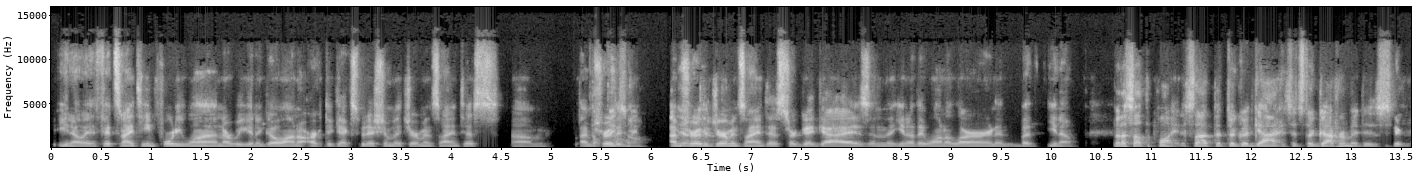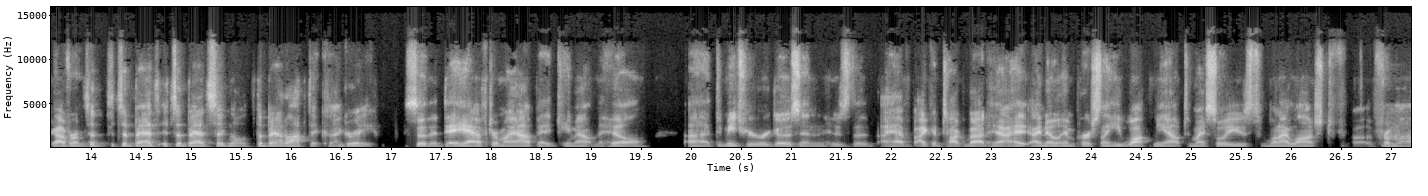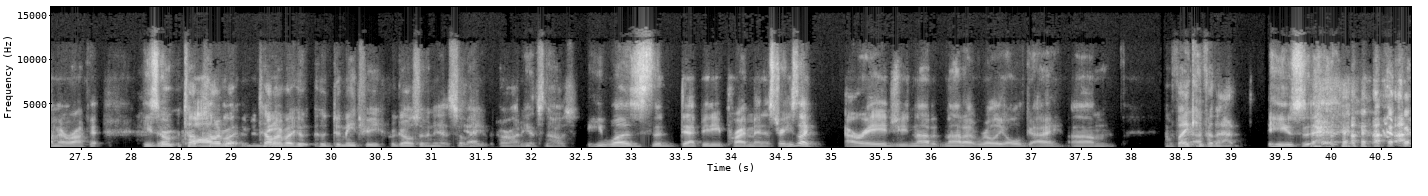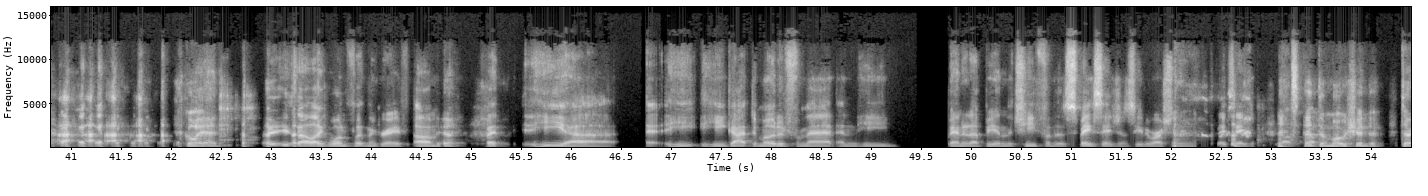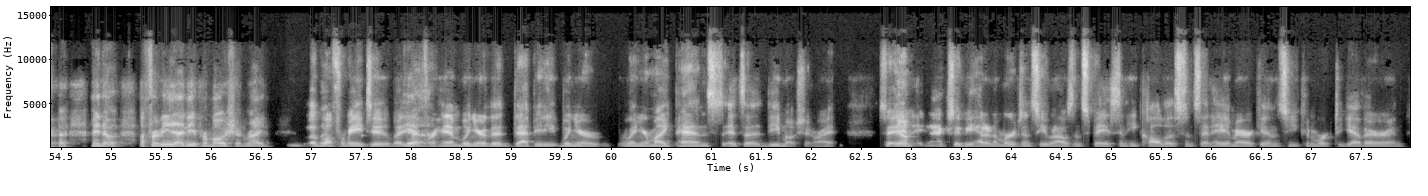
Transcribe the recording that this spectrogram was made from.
you know, if it's 1941, are we going to go on an Arctic expedition with German scientists? Um, I'm Don't sure they so. I'm sure the German scientists are good guys, and that, you know they want to learn, and but you know But that's not the point. It's not that they're good guys. It's their government is. their government. It's a, it's a bad. It's a bad signal. It's the bad optics. I agree. so the day after my op-ed came out in the hill uh Dmitry Rogozin who's the I have I could talk about him I, I know him personally he walked me out to my Soyuz when I launched uh, from on their rocket he's tell, tell everybody, tell everybody who, who Dmitry Rogozin is, so Yeah. they, our audience knows. he was the deputy prime minister he's like our age he's not not a really old guy um Well, thank you for that. he's Go ahead. he's not like one foot in the grave um Yeah. but he uh he he got demoted from that and he ended up being the chief of the space agency the russian space agency It's a demotion. To, know. For me, that'd be a promotion, right? well for me too but yeah, Yeah. for him when you're the deputy when you're when you're mike pence it's a demotion right so Yeah. and, and actually we had an emergency when i was in space and he called us and said hey americans you can work together and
